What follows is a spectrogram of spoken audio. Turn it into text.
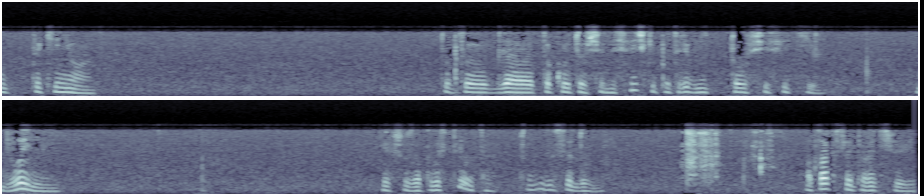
Ну, такі нюанси. Тобто для такої товщини свічки потрібно товщий фітіль. Двойний. Якщо заплести отак, то буде все добре. А так все працює.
